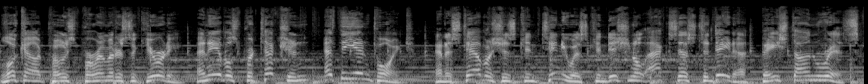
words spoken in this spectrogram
Lookout Post Perimeter Security enables protection at the endpoint and establishes continuous conditional access to data based on risk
